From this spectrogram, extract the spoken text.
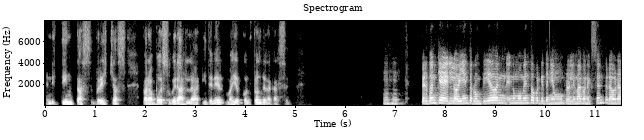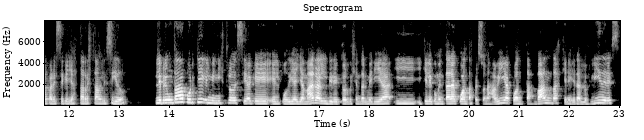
en distintas brechas para poder superarla y tener mayor control de la cárcel. Perdón que lo había interrumpido en, un momento porque teníamos un problema de conexión, pero ahora parece que ya está restablecido. Le preguntaba por qué el ministro decía que él podía llamar al director de Gendarmería y, que le comentara cuántas personas había, cuántas bandas, quiénes eran los líderes,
